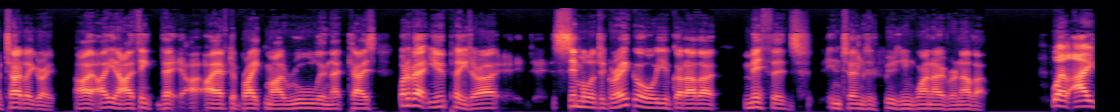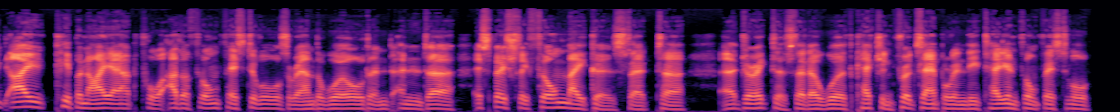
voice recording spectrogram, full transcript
I totally agree. I, I you know, I think that I have to break my rule in that case. What about you, Peter? Uh, similar to Greg, or you've got other methods in terms of choosing one over another? Well, I, I keep an eye out for other film festivals around the world and, and uh, especially filmmakers that uh, uh, directors that are worth catching. For example, in the Italian Film Festival,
